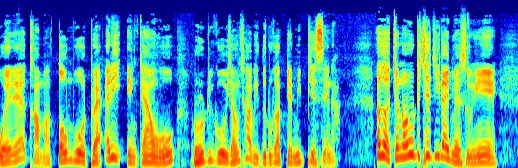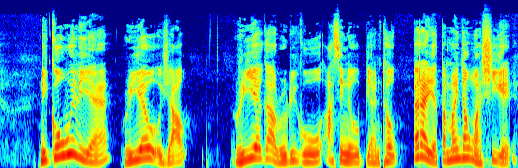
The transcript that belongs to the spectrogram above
ဝယ်တဲ့အခါမှာသုံးဖို့အတွက်အဲ့ဒီအင်ကန်ကိုရိုဒီဂိုရောင်းချပြီးသူတို့ကပြန်ပြီးပြင်ဆင်တာအဲ့တော့ကျွန်တော်တို့တစ်ချက်ကြည့်လိုက်မယ်ဆိုရင်နီကိုဝီလျံရီယယ်ကိုရောက်ရီယယ်ကရိုဒီဂိုအာဆင်နယ်ကိုပြန်ထုတ်အဲ့ဒါရဲ့တမိုင်းကြောင်းမှာရှိခဲ့တယ်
